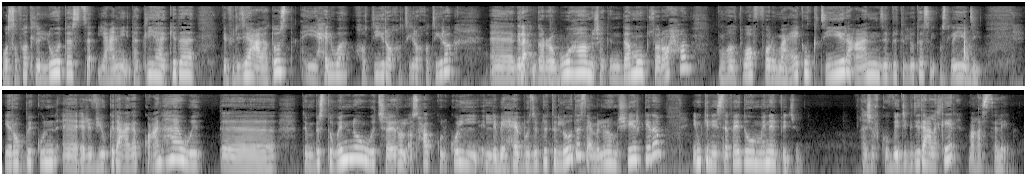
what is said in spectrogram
وصفات للوتس يعني تاكليها كده تفرديها على توست هي حلوة خطيرة خطيرة خطيرة. آه لا جربوها مش هتندموا بصراحة. وهتوفر معاكم كتير عن زبدة اللوتس الأصلية دي. يا رب يكون آه ال review كده عجبكم عنها وتنبسطوا منه وتشيروا لأصحابكم الكل اللي بيحبوا زبدة اللوتس. اعملوا لهم share كده يمكن يستفادوا من الفيديو. أشوفكم في فيديو جديد على خير. مع السلامة.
